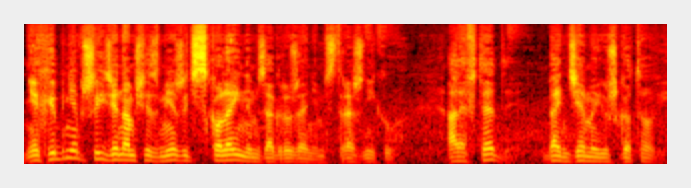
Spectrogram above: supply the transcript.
Niechybnie przyjdzie nam się zmierzyć z kolejnym zagrożeniem, strażniku. Ale wtedy będziemy już gotowi.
